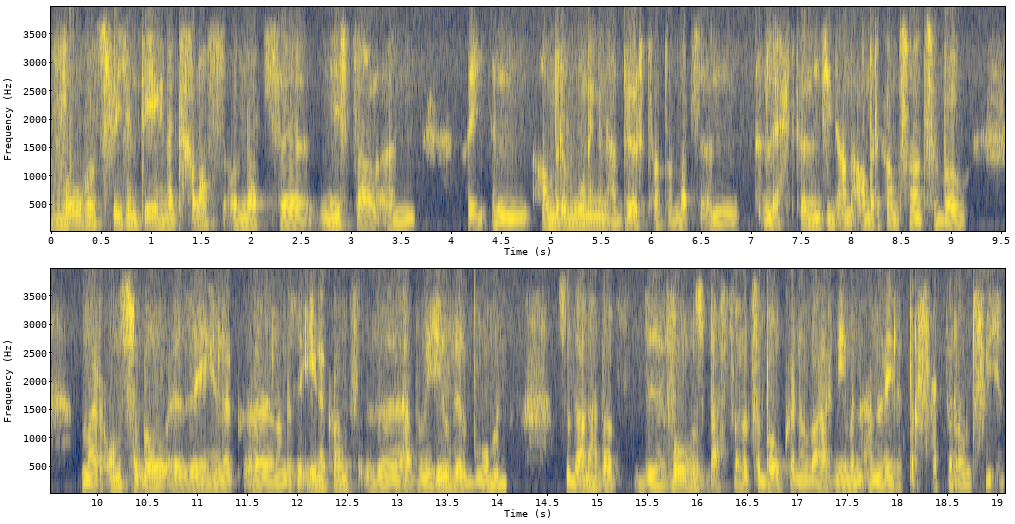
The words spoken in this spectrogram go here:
vogels vliegen tegen het glas omdat ze meestal een, in andere woningen gebeurt dat omdat ze een, licht kunnen zien aan de andere kant van het gebouw. Maar ons gebouw is eigenlijk eh, langs de ene kant eh, hebben we heel veel bomen, zodanig dat de vogels best wel het gebouw kunnen waarnemen en er eigenlijk perfect rondvliegen.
